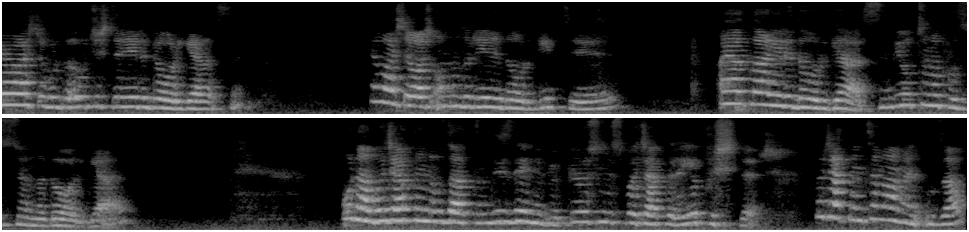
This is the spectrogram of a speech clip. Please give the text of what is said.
Yavaşça burada avuç yere doğru gelsin. Yavaş yavaş omurları yere doğru getir. Ayaklar yere doğru gelsin. Bir oturma pozisyonuna doğru gel. Buradan bacaklarını uzattın, dizlerini bük, göğsün üst bacaklara yapıştır. Bacaklarını tamamen uzat.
